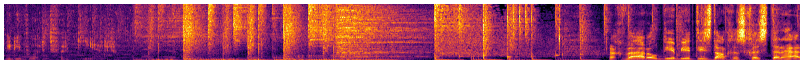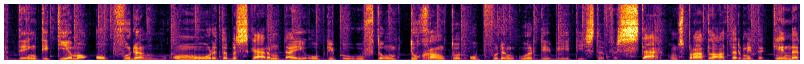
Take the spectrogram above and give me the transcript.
met die woord verkeer. Reg wêreld diabetesdag is gister herdenk. Die tema opvoeding om môre te beskerm dui op die behoefte om toegang tot opvoeding oor diabetes te versterk. Ons praat later met 'n kenner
